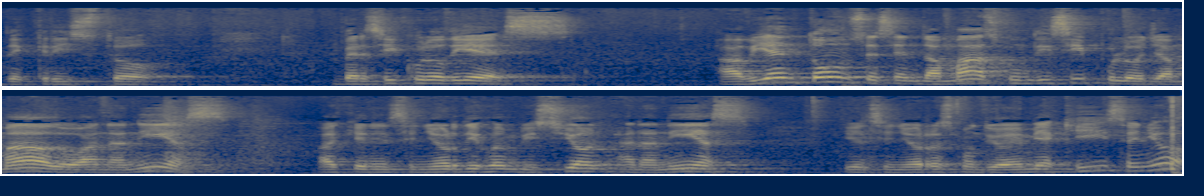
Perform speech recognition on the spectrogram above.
de Cristo. Versículo 10. Había entonces en Damasco un discípulo llamado Ananías, a quien el Señor dijo en visión, Ananías, y el Señor respondió, heme aquí, Señor.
